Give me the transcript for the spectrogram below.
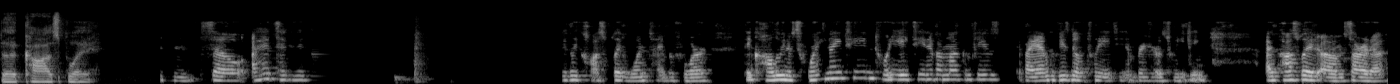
the cosplay? Mm-hmm. So I had technically cosplayed one time before. I think Halloween of 2019, 2018, if I'm not confused. If I am confused, no, 2018. I'm pretty sure it was 2018. I cosplayed um, Sarada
